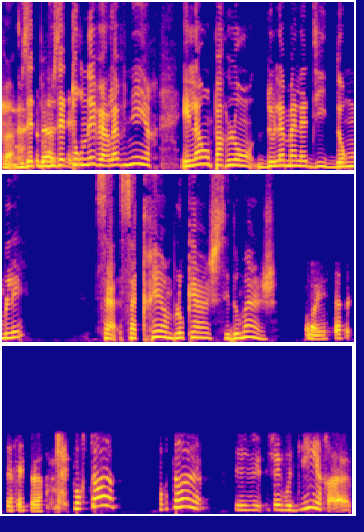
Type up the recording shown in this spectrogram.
enfin, vous êtes, vous êtes tourné vers l'avenir. Et là, en parlant de la maladie d'emblée, ça, ça crée un blocage. C'est dommage. Oui, ça, ça, fait peur. Pourtant, pourtant, je vais vous dire, euh,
